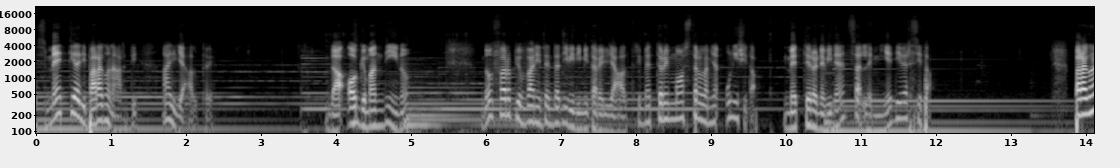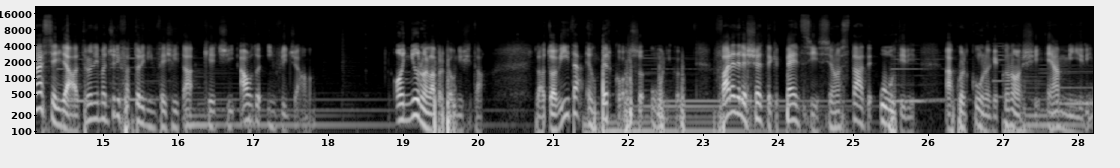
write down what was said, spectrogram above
Smettila di paragonarti agli altri. Da Ogmandino non farò più vani tentativi di imitare gli altri, metterò in mostra la mia unicità, metterò in evidenza le mie diversità. Paragonarsi agli altri è uno dei maggiori fattori di infelicità che ci auto-infliggiamo. Ognuno ha la propria unicità. La tua vita è un percorso unico. Fare delle scelte che pensi siano state utili a qualcuno che conosci e ammiri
